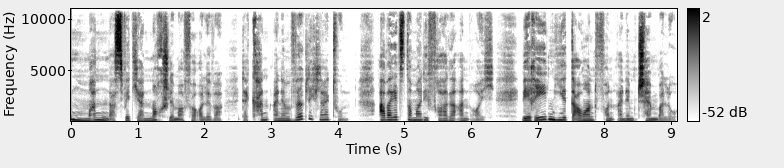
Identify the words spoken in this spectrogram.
Mann, das wird ja noch schlimmer für Oliver. Der kann einem wirklich leid tun. Aber jetzt noch mal die Frage an euch. Wir reden hier dauernd von einem Cembalo.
